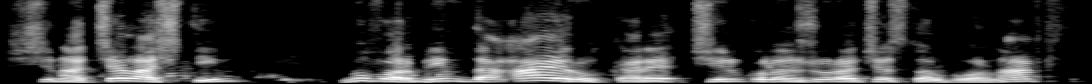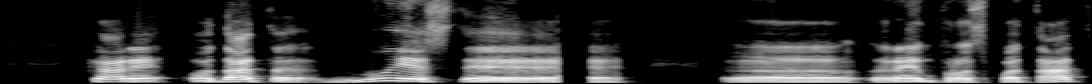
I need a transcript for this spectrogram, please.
și în același timp nu vorbim de aerul care circulă în jurul acestor bolnavi, care odată nu este uh, reîmprospătat,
